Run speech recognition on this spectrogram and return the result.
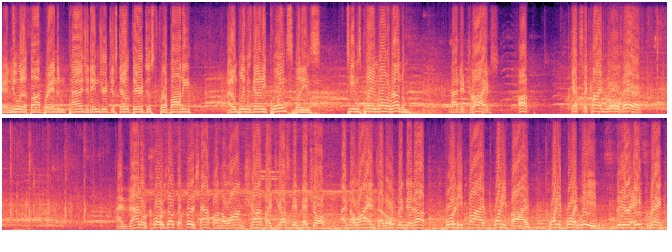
And who would have thought Brandon Paget injured just out there just for a body? I don't believe he's got any points, but his team's playing well around him. Paget drives up, gets the kind roll there. And that'll close out the first half on the long shot by Justin Mitchell. And the Lions have opened it up 45 25, 20 point lead for your eighth ranked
